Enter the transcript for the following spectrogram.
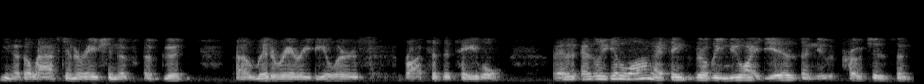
you know the last generation of, of good uh, literary dealers brought to the table. As, as we get along, I think there'll be new ideas and new approaches, and,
